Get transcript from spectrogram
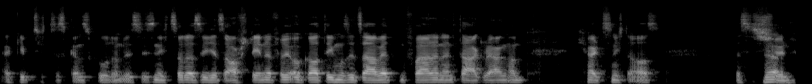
ergibt sich das ganz gut. Und es ist nicht so, dass ich jetzt aufstehe der Früh, oh Gott, ich muss jetzt arbeiten fahren einen Tag lang und ich halte es nicht aus. Das ist Ja. schön.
